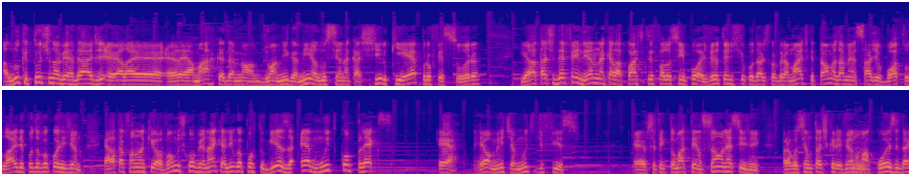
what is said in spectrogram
A Luke Tucci, na verdade, ela é, ela é a marca da, de uma amiga minha, Luciana Castilho, que é professora. E ela tá te defendendo naquela parte que você falou assim, pô, às vezes eu tenho dificuldade com a gramática e tal, mas a mensagem eu boto lá e depois eu vou corrigindo. Ela tá falando aqui, ó, vamos combinar que a língua portuguesa é muito complexa. É, realmente é muito difícil. É, você tem que tomar atenção, né, Sidney? Para você não estar tá escrevendo uma coisa e dar,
